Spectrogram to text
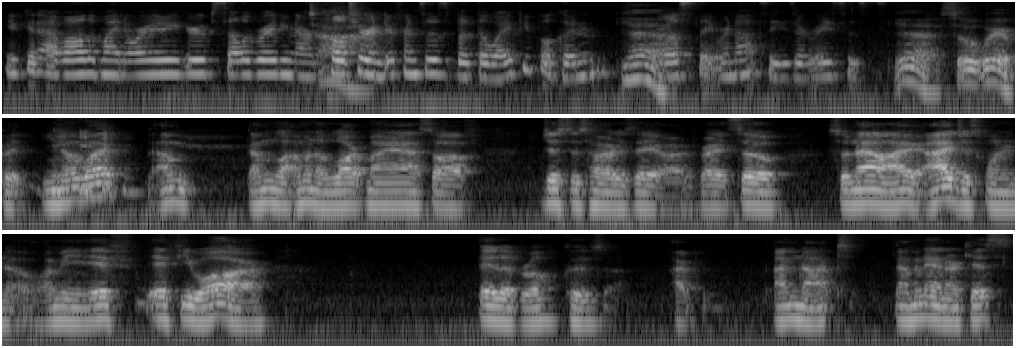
You could have all the minority groups celebrating our ah. culture and differences, but the white people couldn't, or Yeah, else they were Nazis or racists. yeah, so weird. But you know what? I'm I'm I'm gonna larp my ass off just as hard as they are, right? So so now I I just want to know. I mean, if if you are a liberal, because I I'm not. I'm an anarchist.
